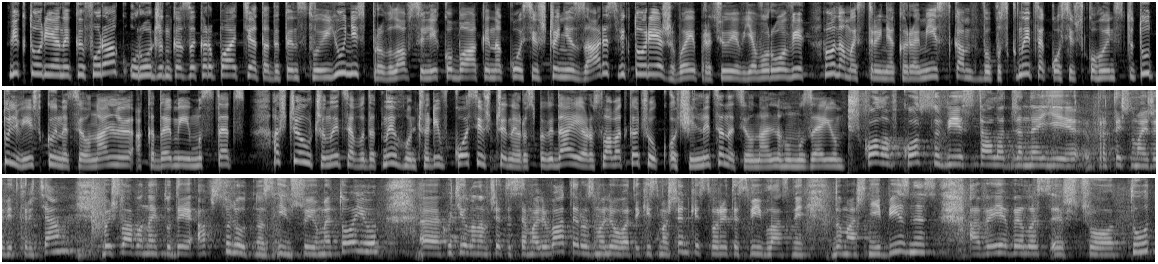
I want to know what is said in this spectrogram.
Вікторія Никифорак, уродженка Закарпаття та дитинство і юність провела в селі Кобаки на Косівщині. Зараз Вікторія живе і працює в Яворові. Вона майстриня керамістка, випускниця Косівського інституту Львівської національної академії мистецтв. А ще учениця видатних гончарів Косівщини, розповідає Ярослава Ткачук, очільниця національного музею. Школа в Косові стала для неї практично майже відкриттям, бо йшла вона туди абсолютно з іншою метою. Е, Хотіла навчитися малювати, розмальовувати якісь машинки, створити свій власний домашній бізнес. А виявилось, що тут,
